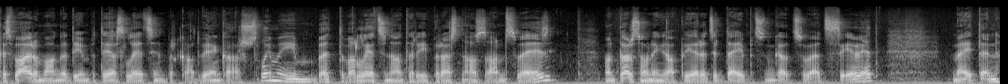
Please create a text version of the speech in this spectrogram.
kas vairumā gadījumā patiesi liecina par kādu vienkāršu slimību, bet var liecināt arī par esnās zarnas vēzi. Man personīgā pieredze ir 19 gadus veca sieviete, meitene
